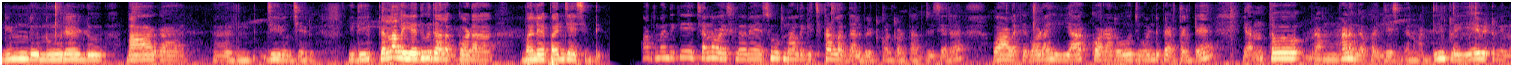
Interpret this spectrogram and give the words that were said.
నిండు నూరేళ్ళు బాగా జీవించారు. ఇది పిల్లల ఎదుగుదలకు కూడా భలే పనిచేసిద్ది. కొంతమందికి చిన్న వయసులోనే సూప్ మందగిచ్చి కళ్ళద్దాలు పెట్టుకుంటుంటారు చూసారా వాళ్ళకి కూడా ఈ ఆకుకూర రోజు వండి పెడుతుంటే ఎంతో బ్రహ్మాండంగా పనిచేసింది అనమాట దీంట్లో ఏ విటమిన్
